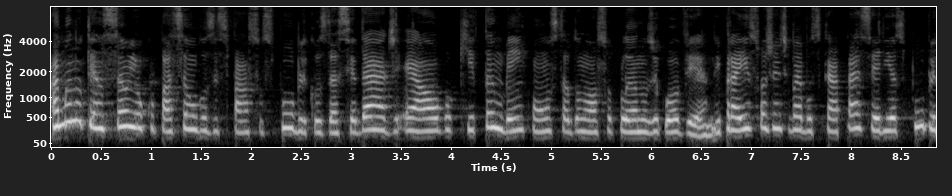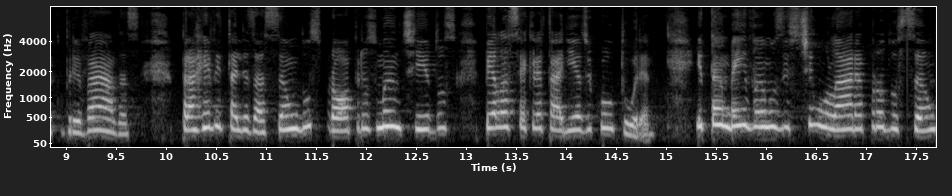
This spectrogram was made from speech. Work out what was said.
A manutenção e ocupação dos espaços públicos da cidade é algo que também consta do nosso plano de governo. E para isso a gente vai buscar parcerias público-privadas para a revitalização dos próprios mantidos pela Secretaria de Cultura. E também vamos estimular a produção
